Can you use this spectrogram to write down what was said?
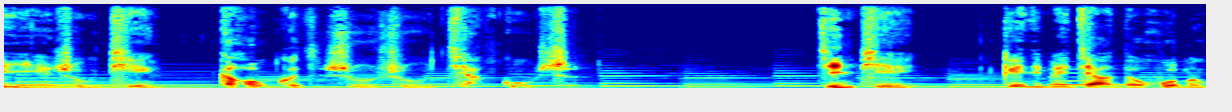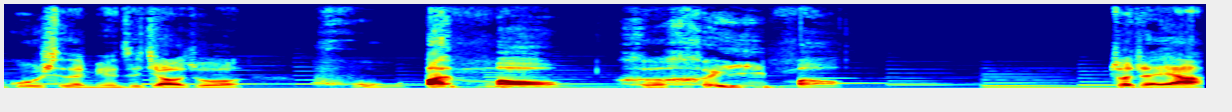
欢迎收听高个子叔叔讲故事。今天给你们讲的绘本故事的名字叫做《虎斑猫和黑猫》，作者呀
